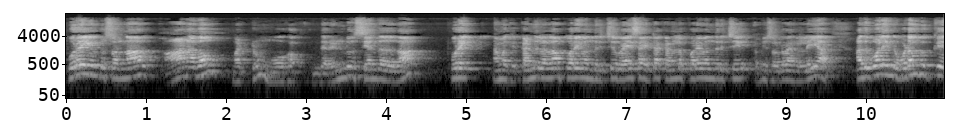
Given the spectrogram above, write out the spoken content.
புரை என்று சொன்னால் ஆணவம் மற்றும் மோகம். இந்த ரெண்டும் சேர்ந்ததுதான் புரை. நமக்கு கண்ணுல எல்லாம் புரை வந்துருச்சு வயசாயிட்டா கண்ணுல புரை வந்துருச்சு அப்படின்னு சொல்றாங்க இல்லையா? அது போல இந்த உடம்புக்கு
